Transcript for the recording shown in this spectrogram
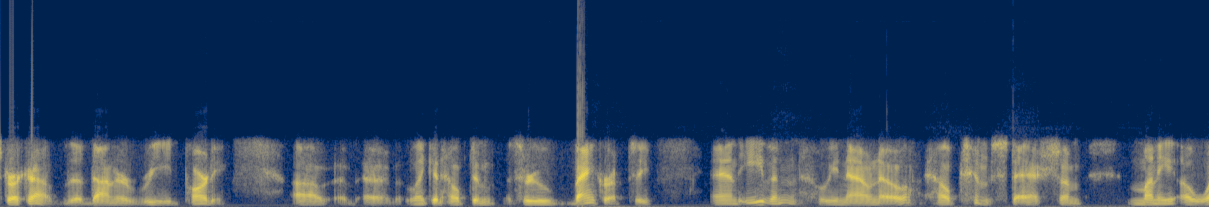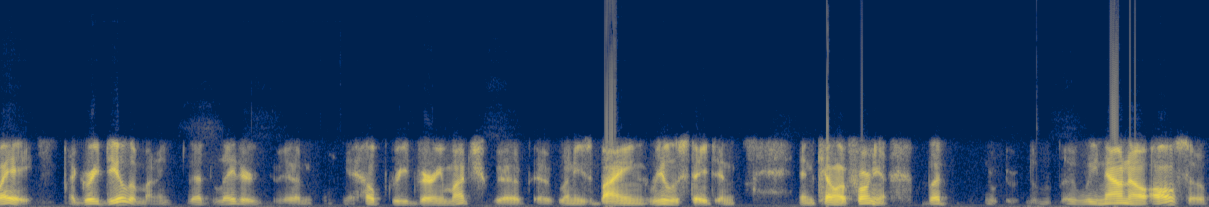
struck out the Donner Reed party. uh, uh, Lincoln helped him through bankruptcy, and even we now know helped him stash some money away, a great deal of money that later um, helped Reed very much uh, uh, when he's buying real estate in in California. But we now know also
